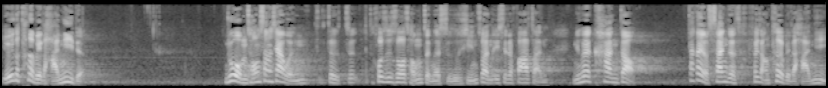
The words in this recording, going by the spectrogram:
有一个特别的含义的。如果我们从上下文这这，或者说从整个使徒行传的一些的发展，你会看到大概有三个非常特别的含义。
